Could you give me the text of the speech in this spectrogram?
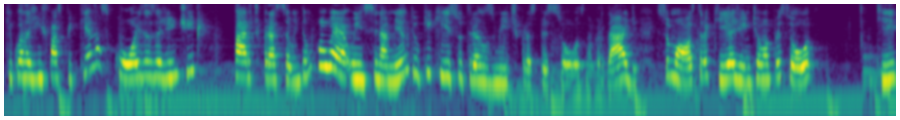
que quando a gente faz pequenas coisas, a gente parte para ação. Então, qual é o ensinamento e o que que isso transmite para as pessoas? Na verdade, isso mostra que a gente é uma pessoa que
